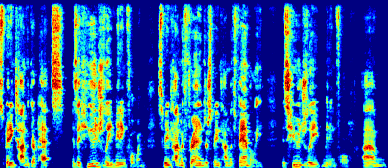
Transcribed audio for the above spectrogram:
spending time with their pets is a hugely meaningful one. Spending time with friends or spending time with family is hugely meaningful. Um,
